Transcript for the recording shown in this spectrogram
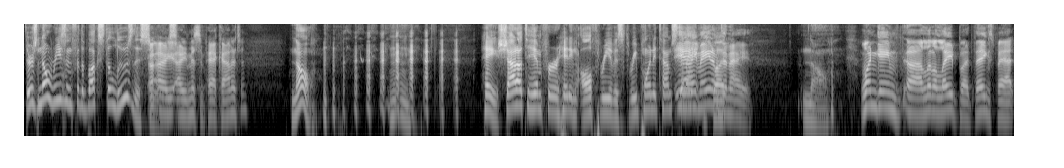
there's no reason for the Bucks to lose this Are, are, you- are you missing Pat Connaughton? no. Hey, shout out to him for hitting all three of his three point attempts tonight. yeah, you made them tonight. No. One game uh, a little late, but thanks, Pat.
